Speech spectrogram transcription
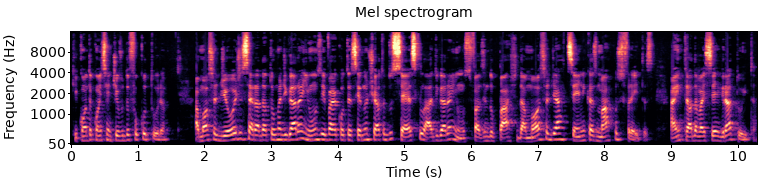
que conta com incentivo do Fucultura. A mostra de hoje será da turma de Garanhuns e vai acontecer no Teatro do Sesc, lá de Garanhuns, fazendo parte da Mostra de Artes Cênicas Marcos Freitas. A entrada vai ser gratuita.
